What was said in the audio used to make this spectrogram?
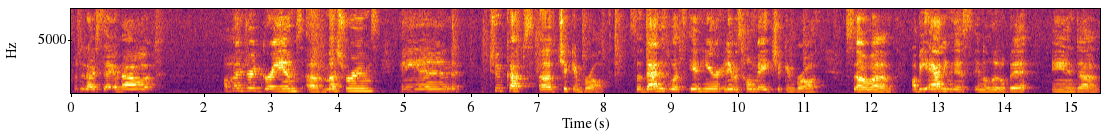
What did I say? About 100 grams of mushrooms and two cups of chicken broth. So that is what's in here, and it was homemade chicken broth. So um, I'll be adding this in a little bit. And um,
